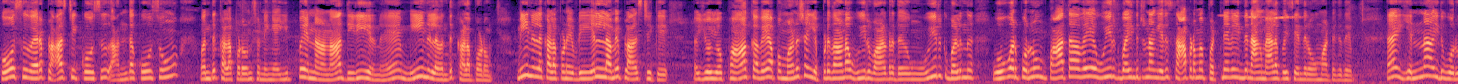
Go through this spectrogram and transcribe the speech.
கோசு வேற பிளாஸ்டிக் கோசு அந்த கோசும் வந்து கலப்படம்னு சொன்னீங்க. இப்போ என்னன்னா திடீர்னு மீனில் வந்து கலப்படம். மீனில் கலப்படம் எப்படி? எல்லாமே பிளாஸ்டிக்கு ஐயோயோ பார்க்கவே அப்போ மனுஷன் எப்படி உயிர் வாழ்றது? உங்கள் உயிருக்கு பலுந்து ஒவ்வொரு பொருளும் பார்த்தாவே உயிருக்கு பயந்துட்டு நாங்கள் எதுவும் சாப்பிடாம பட்டினவே இருந்து நாங்கள் மேலே போய் சேர்ந்துடவும் மாட்டேங்குது. என்ன இது ஒரு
